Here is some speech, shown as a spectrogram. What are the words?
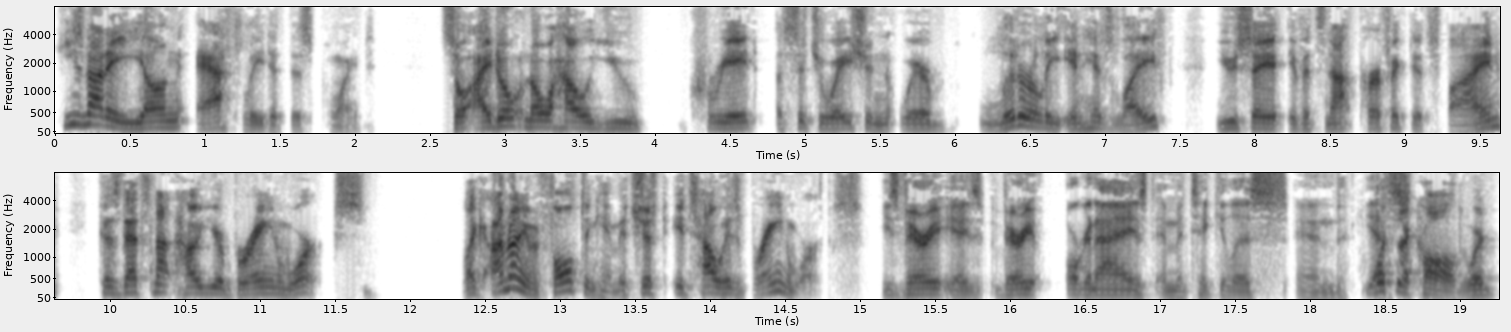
he's not a young athlete at this point, so I don't know how you create a situation where literally in his life you say if it's not perfect, it's fine because that's not how your brain works. Like I'm not even faulting him. It's just it's how his brain works. He's very he's very organized and meticulous and yes. what's that called? Where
